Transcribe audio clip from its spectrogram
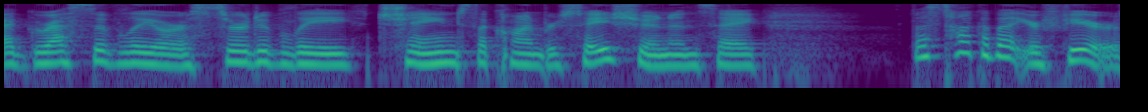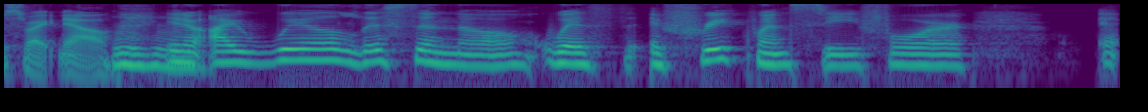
aggressively or assertively change the conversation and say, let's talk about your fears right now. You know, I will listen though with a frequency for uh,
